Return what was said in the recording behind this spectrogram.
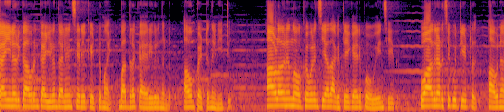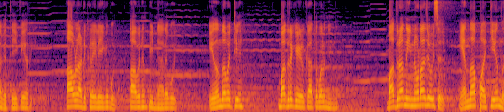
കയ്യിലൊരു കവറും കയ്യിലും തലയിലും ചെറിയ കെട്ടുമായി ഭദ്ര കയറി വരുന്നുണ്ട്. അവൻ പെട്ടെന്ന് എണീറ്റു. അവൾ അവനെ നോക്കുക പോലും ചെയ്യാതെ അകത്തേക്ക് കയറി പോവുകയും ചെയ്തു. വാതിലടച്ച് കുറ്റിയിട്ട് അവൻ അകത്തേക്ക് കയറി. അവൾ അടുക്കളയിലേക്ക് പോയി. അവനും പിന്നാലെ പോയി. ഇതെന്താ പറ്റിയേ? ഭദ്ര കേൾക്കാത്ത പോലെ നിന്നു. ഭദ്ര നിന്നോടാ ചോദിച്ചത്. എന്താ പറ്റിയെന്ന്?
